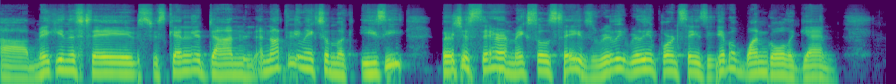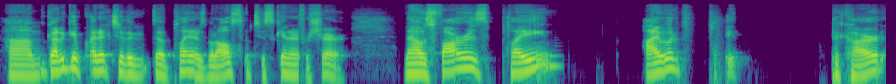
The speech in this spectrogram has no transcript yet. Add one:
uh, making the saves, just getting it done. And not that he makes them look easy, but it's just there and makes those saves. Really, really important saves. He gave up one goal again. Um, got to give credit to the, the players, but also to Skinner for sure. Now, as far as playing, I would play Pickard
